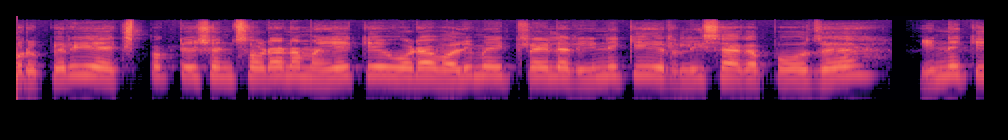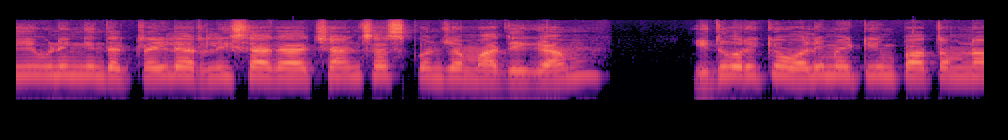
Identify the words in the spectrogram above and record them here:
ஒரு பெரிய எக்ஸ்பெக்டேஷன்ஸோட நம்ம ஏகேவோட வலிமை ட்ரெய்லர் இன்னைக்கு ரிலீஸ் ஆக போகுது. இன்னைக்கு ஈவினிங் இந்த ட்ரெய்லர் ரிலீஸ் ஆக சான்சஸ் கொஞ்சம் அதிகம். இது வரைக்கும் வலிமை டீம் பார்த்தோம்னா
